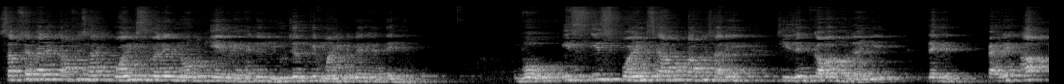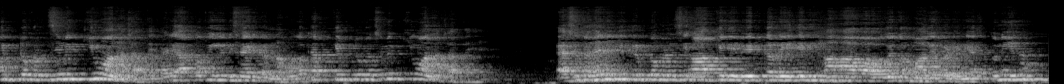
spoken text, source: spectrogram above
सबसे पहले काफ़ी सारे पॉइंट्स मैंने नोट किए हुए हैं जो यूज़र के माइंड में रहते हैं। वो, इस इस पॉइंट से आपको काफ़ी सारी चीज़ें कवर हो जाएँगी। देखिए, पहले आप क्रिप्टो करेंसी में क्यों आना चाहते हैं? पहले आपको ये डिसाइड करना होगा कि आप क्रिप्टो करेंसी में क्यों आना चाहते हैं। ऐसे तो है नहीं कि क्रिप्टो करेंसी आपके लिए वेट कर रही है कि हाँ आप आओगे तो हम आगे बढ़ेंगे। ऐसा तो नहीं है ना।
